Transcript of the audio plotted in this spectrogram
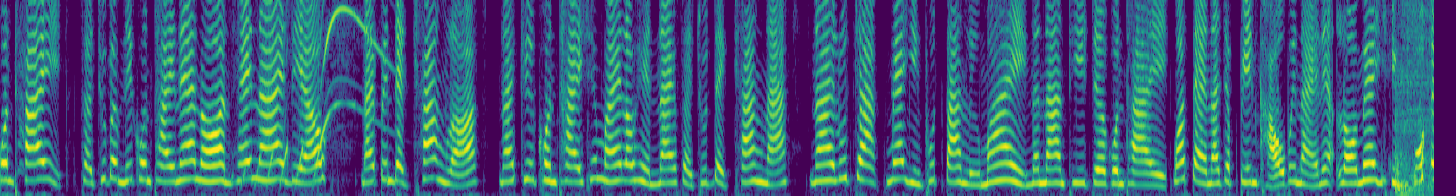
คนไทยใส่ชุดแบบนี้คนไทยแน่นอน ให้นายเดี๋ยวนายเป็นเด็กช่างเหรอ นายคือคนไทยใช่ไหม เราเห็นนายใส่ชุดเด็กช่างนะ นายรู้จักแม่หญิงพุทธานหรือไม่ นานๆทีเจอคนไทย ว่าแต่นายจะปีนเขาไปไหนเนี่ย รอแม่หญิงด้วย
